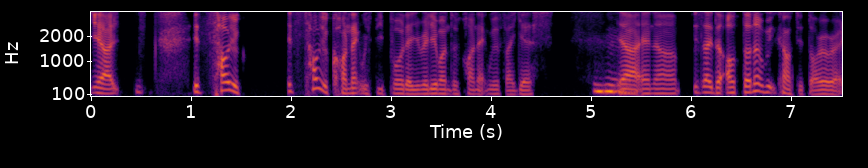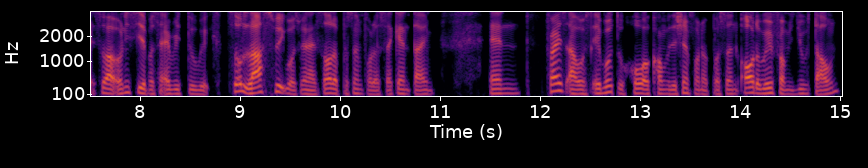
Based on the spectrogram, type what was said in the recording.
yeah, it's how you it's how you connect with people that you really want to connect with, I guess. Mhm. Yeah, and uh, it's like the alternate week kind of tutorial, right? So I only see the person every two weeks. So last week was when I saw the person for the second time, and first I was able to hold a conversation from the person all the way from U Town,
